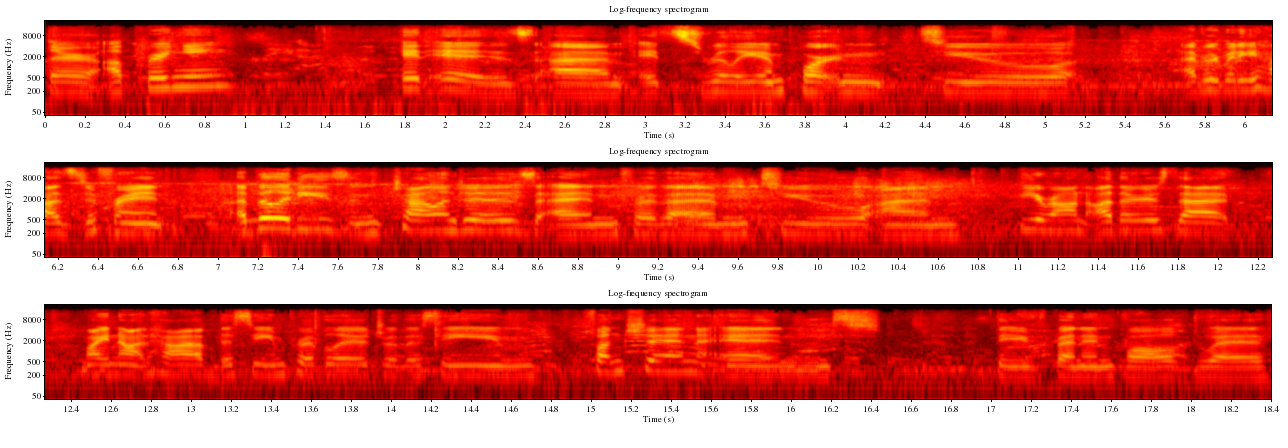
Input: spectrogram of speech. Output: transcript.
their upbringing? It is. Um, it's really important to everybody has different abilities and challenges, and for them to um, be around others that might not have the same privilege or the same function, and they've been involved with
